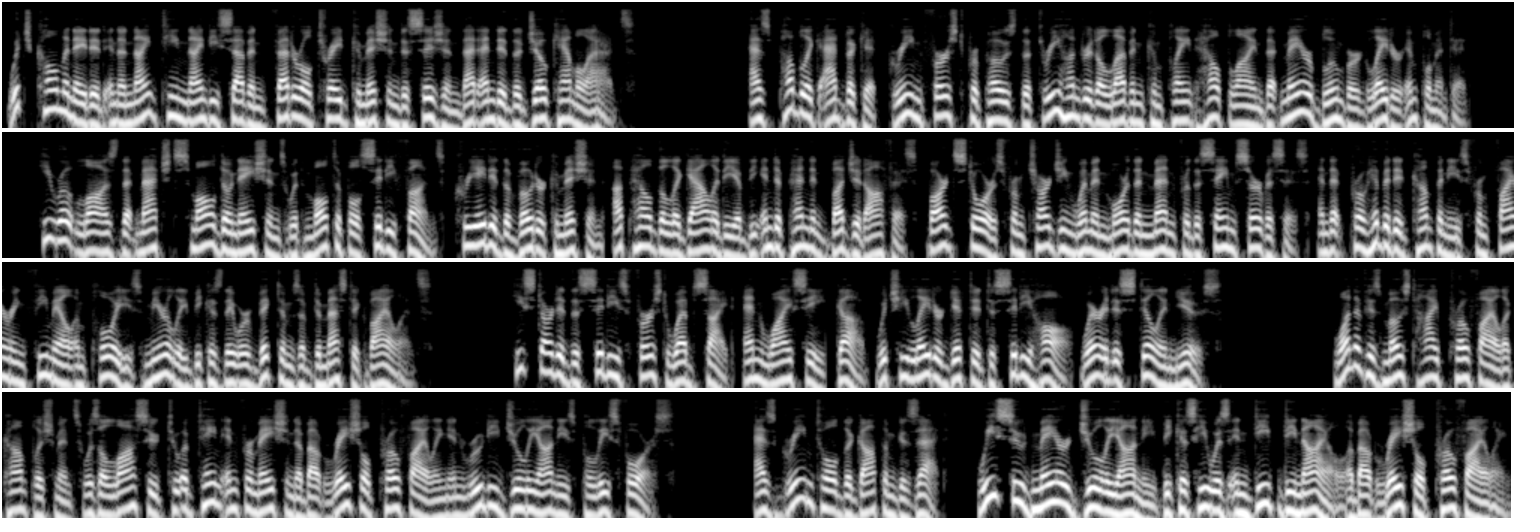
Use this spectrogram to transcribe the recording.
which culminated in a 1997 Federal Trade Commission decision that ended the Joe Camel ads. As public advocate, Green first proposed the 311 complaint helpline that Mayor Bloomberg later implemented. He wrote laws that matched small donations with multiple city funds, created the Voter Commission, upheld the legality of the Independent Budget Office, barred stores from charging women more than men for the same services, and that prohibited companies from firing female employees merely because they were victims of domestic violence. He started the city's first website, NYC.gov, which he later gifted to City Hall, where it is still in use. One of his most high-profile accomplishments was a lawsuit to obtain information about racial profiling in Rudy Giuliani's police force. As Green told the Gotham Gazette, "...we sued Mayor Giuliani because he was in deep denial about racial profiling.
